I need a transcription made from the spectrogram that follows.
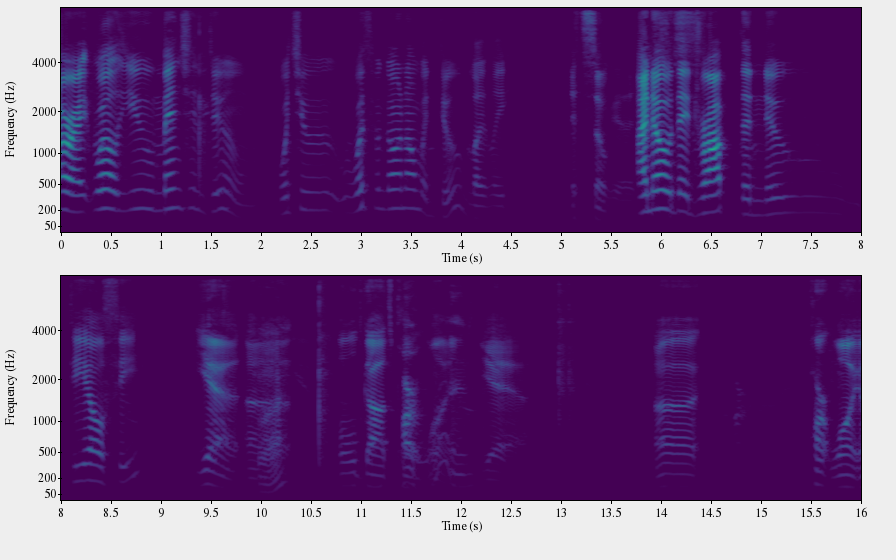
All right. Well, you mentioned Doom. What you what's been going on with Doom lately? It's so good. I know It's they just- dropped the new DLC. Yeah. Uh, What? Old Gods Part, Part one. one? Yeah. Uh, Part one.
